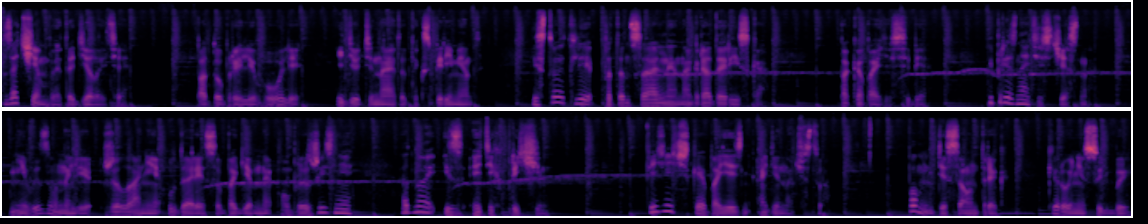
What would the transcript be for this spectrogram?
зачем вы это делаете – по доброй ли воле идете на этот эксперимент и стоит ли потенциальная награда риска. Покопайте в себе и признайтесь честно, не вызвано ли желание удариться в богемный образ жизни одной из этих причин. Физическая боязнь одиночества. Помните саундтрек к иронии судьбы?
